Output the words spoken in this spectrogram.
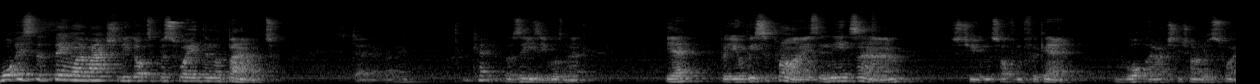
What is the thing I've actually got to persuade them about? It's donor money. Okay, that was easy, wasn't it? Yeah, but you'll be surprised in the exam, students often forget what they're actually trying to persuade.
